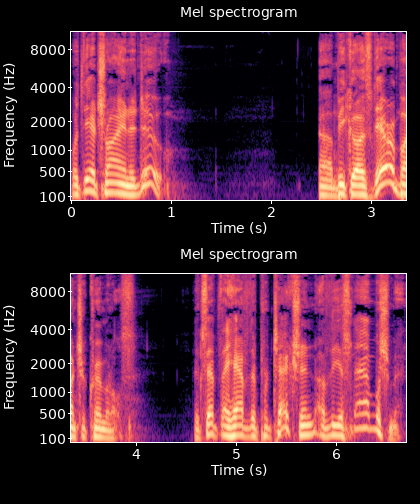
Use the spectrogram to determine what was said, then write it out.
what they're trying to do, uh, because they're a bunch of criminals except they have the protection of the establishment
